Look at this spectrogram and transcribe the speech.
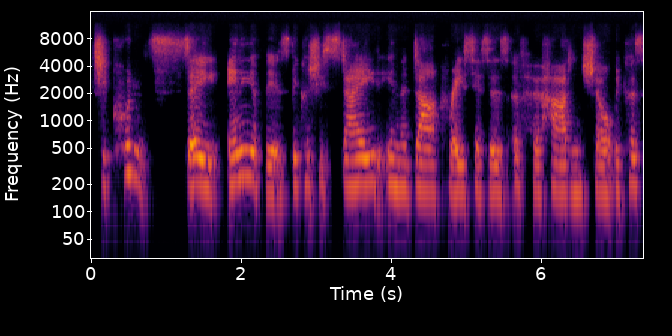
She couldn't see any of this because she stayed in the dark recesses of her hardened shell because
